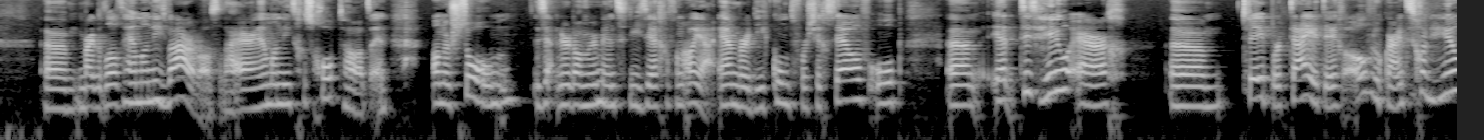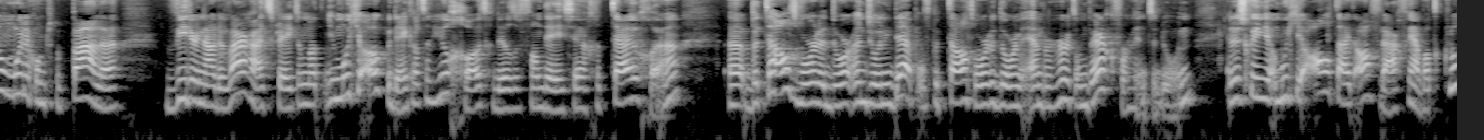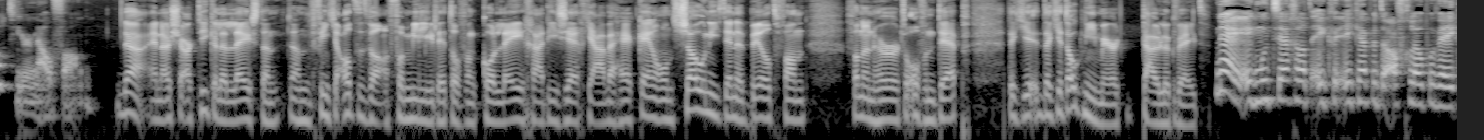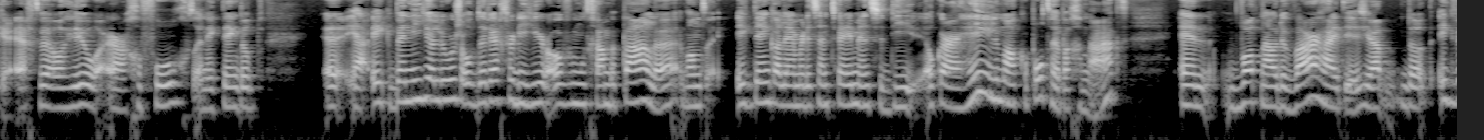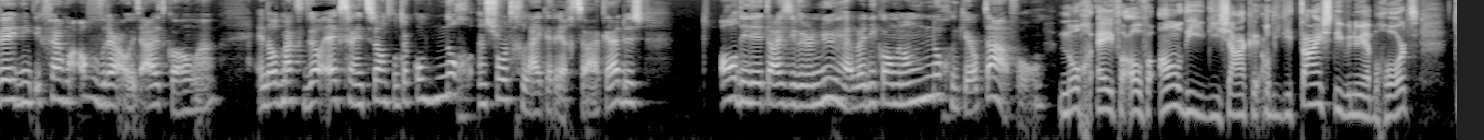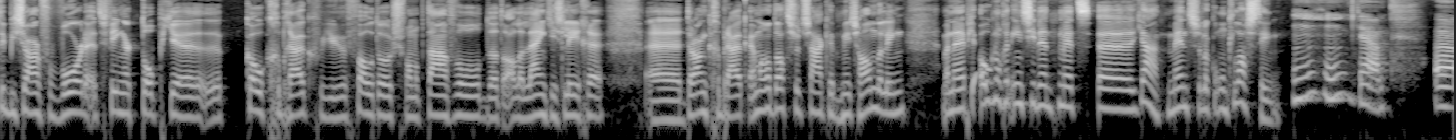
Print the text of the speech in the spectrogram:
Um, maar dat dat helemaal niet waar was. Dat hij haar helemaal niet geschopt had. En andersom zijn er dan weer mensen die zeggen van... oh ja, Amber die komt voor zichzelf op. Um, ja, het is heel erg um, twee partijen tegenover elkaar. Het is gewoon heel moeilijk om te bepalen wie er nou de waarheid spreekt. Omdat je moet je ook bedenken dat een heel groot gedeelte van deze getuigen... Uh, betaald worden door een Johnny Depp of betaald worden door een Amber Heard om werk voor hen te doen. En dus kun je, moet je je altijd afvragen van ja, wat klopt hier nou van? Ja, en als je artikelen leest, dan, dan vind je altijd wel een familielid of een collega die zegt: Ja, we herkennen ons zo niet in het beeld van, van een Hurt of een Depp. Dat je, dat je het ook niet meer duidelijk weet. Nee, ik moet zeggen dat ik, ik heb het de afgelopen weken echt wel heel erg gevolgd. En ik denk dat. Uh, ja, ik ben niet jaloers op de rechter die hierover moet gaan bepalen. Want ik denk alleen maar, dit zijn twee mensen die elkaar helemaal kapot hebben gemaakt. En wat nou de waarheid is, ja, dat, ik weet niet. Ik vraag me af of we daar ooit uitkomen. En dat maakt het wel extra interessant, want er komt nog een soortgelijke rechtszaak. Hè? Dus al die details die we er nu hebben, die komen dan nog een keer op tafel. Nog even over al die, die zaken, al die details die we nu hebben gehoord. Te bizar voor woorden, het vingertopje, kookgebruik, je foto's van op tafel, dat alle lijntjes liggen, uh, drankgebruik en al dat soort zaken, mishandeling. Maar dan heb je ook nog een incident met uh, ja, menselijke ontlasting. Mm ja.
